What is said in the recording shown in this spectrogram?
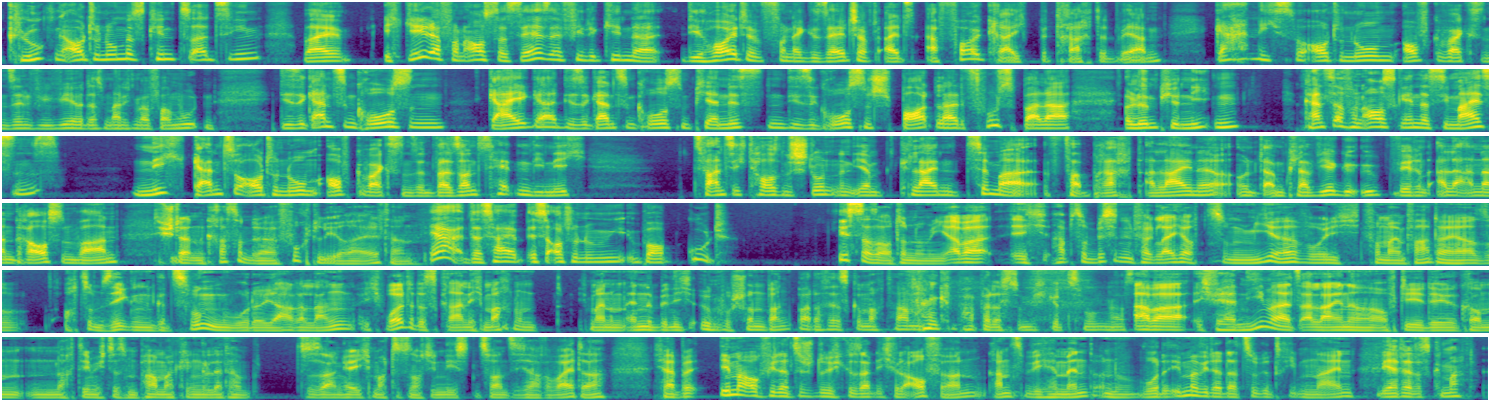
klug, ein autonomes Kind zu erziehen? Weil ich gehe davon aus, dass sehr, sehr viele Kinder, die heute von der Gesellschaft als erfolgreich betrachtet werden, gar nicht so autonom aufgewachsen sind, wie wir das manchmal vermuten. Diese ganzen großen Geiger, diese ganzen großen Pianisten, diese großen Sportler, Fußballer, Olympioniken, kannst davon ausgehen, dass sie meistens nicht ganz so autonom aufgewachsen sind, weil sonst hätten die nicht 20.000 Stunden in ihrem kleinen Zimmer verbracht, alleine und am Klavier geübt, während alle anderen draußen waren. Die standen krass unter der Fuchtel ihrer Eltern. Ja, deshalb ist Autonomie überhaupt gut. Ist das Autonomie? Aber ich habe so ein bisschen den Vergleich auch zu mir, wo ich von meinem Vater her so auch zum Segeln gezwungen wurde jahrelang. Ich wollte das gar nicht machen und ich meine, am Ende bin ich irgendwo schon dankbar, dass wir es gemacht haben. Danke, Papa, dass du mich gezwungen hast. Aber ich wäre niemals alleine auf die Idee gekommen, nachdem ich das ein paar Mal kennengelernt habe, zu sagen, hey, ich mache das noch die nächsten 20 Jahre weiter. Ich habe immer auch wieder zwischendurch gesagt, ich will aufhören, ganz vehement und wurde immer wieder dazu getrieben, nein. Wie hat er das gemacht?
